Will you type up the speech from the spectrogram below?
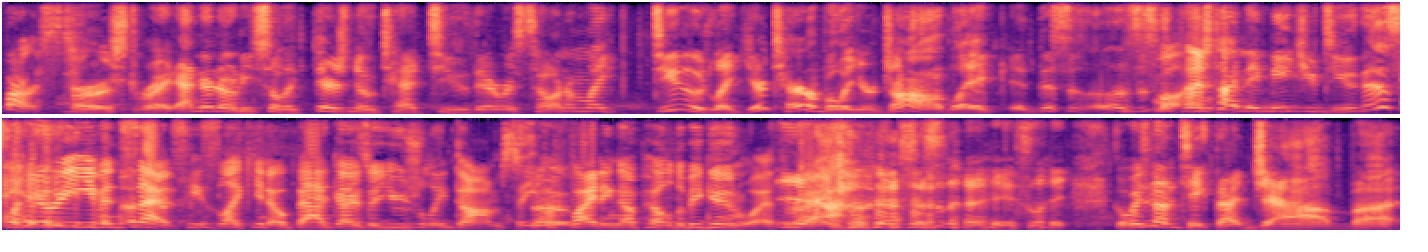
first. first, right? I don't know. And he's so like, there's no tattoo. There was so, and I'm like, dude, like you're terrible at your job. Like this is, is this Well, the first time they made you do this? Like, Harry even says he's like, you know, bad guys are usually dumb, so, So- you're fighting uphill to begin with. Right? Yeah, it's just like always got to take that jab, but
